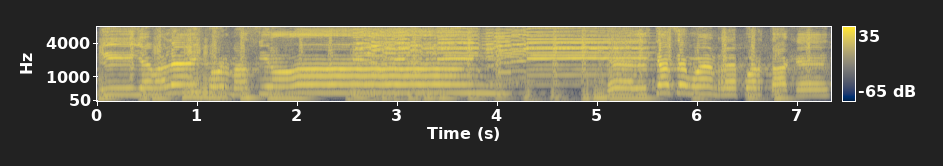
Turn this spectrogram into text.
y lleva la información. Él te hace buen reportaje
